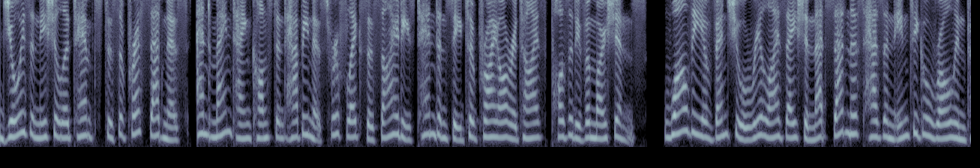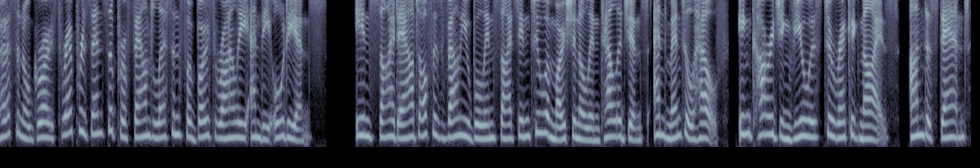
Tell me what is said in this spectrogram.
Joy's initial attempts to suppress sadness and maintain constant happiness reflect society's tendency to prioritize positive emotions. While the eventual realization that sadness has an integral role in personal growth represents a profound lesson for both Riley and the audience. Inside Out offers valuable insights into emotional intelligence and mental health, encouraging viewers to recognize, understand,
